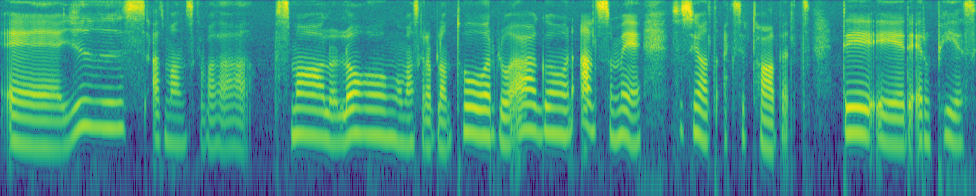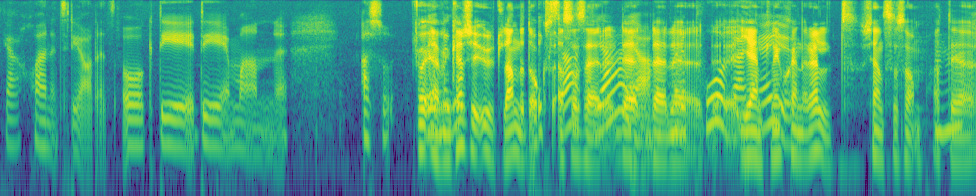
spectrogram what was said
eh, ljus, att man ska vara smal och lång och man ska ha blont hår, blå ögon. Allt som är socialt acceptabelt. Det är det europeiska skönhetsidealet och det är det man Alltså, och även det- kanske i utlandet också. alltså, Exakt, så här, ja, där, det det, påverkar egentligen generellt känns det som. Att Mhm. det,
